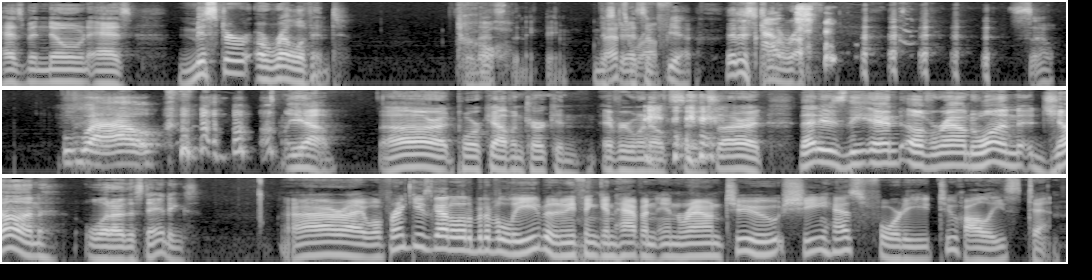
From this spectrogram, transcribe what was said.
has been known as Mister Irrelevant. So that's oh, the nickname. Mr. That's rough. A, yeah, it is kind of rough. so, wow. yeah. All right, poor Calvin Kirk and everyone else since. All right, that is the end of round one. John, what are the standings? All right. Well, Frankie's got a little bit of a lead, but anything can happen in round two. She has 40 to Holly's 10.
